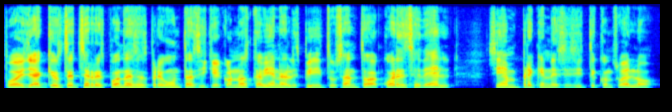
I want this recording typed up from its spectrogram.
pues ya que usted se responda a esas preguntas y que conozca bien al Espíritu Santo, acuérdese de él, siempre que necesite consuelo,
